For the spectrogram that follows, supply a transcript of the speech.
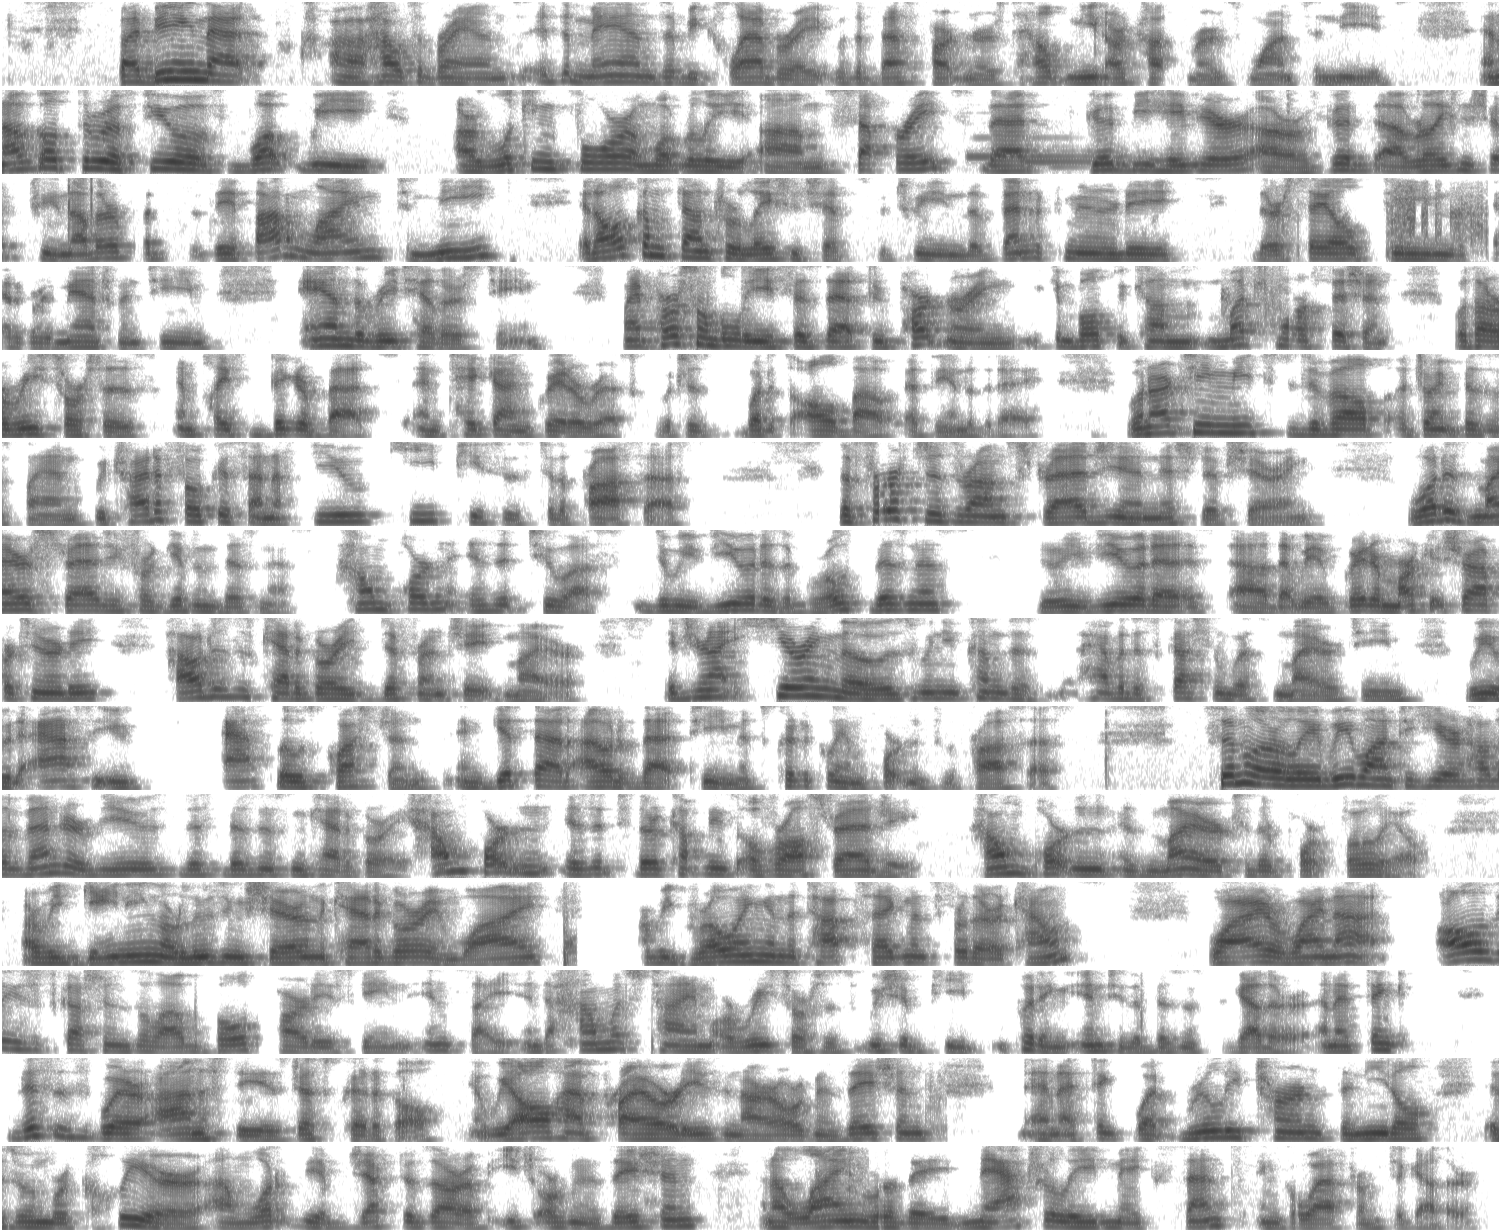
By being that uh, house of brands, it demands that we collaborate with the best partners to help meet our customers' wants and needs. And I'll go through a few of what we are looking for and what really um, separates that good behavior or good uh, relationship between another. But the bottom line to me, it all comes down to relationships between the vendor community, their sales team, the category management team, and the retailers team. My personal belief is that through partnering, we can both become much more efficient with our resources and place bigger bets and take on greater risk, which is what it's all about at the end of the day. When our team meets to develop a joint business plan, we try to focus on a few key pieces to the process. The first is around strategy and initiative sharing. What is Meijer's strategy for a given business? How important is it to us? Do we view it as a growth business? Do we view it as uh, that we have greater market share opportunity? How does this category differentiate Meijer? If you're not hearing those when you come to have a discussion with Meijer team, we would ask that you ask those questions and get that out of that team. It's critically important to the process. Similarly, we want to hear how the vendor views this business and category. How important is it to their company's overall strategy? How important is Meijer to their portfolio? Are we gaining or losing share in the category and why? Are we growing in the top segments for their accounts? Why or why not? All of these discussions allow both parties to gain insight into how much time or resources we should be putting into the business together. And I think this is where honesty is just critical. You know, we all have priorities in our organizations. And I think what really turns the needle is when we're clear on what the objectives are of each organization and align where they naturally make sense and go after them together.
